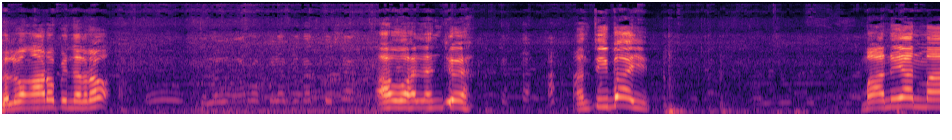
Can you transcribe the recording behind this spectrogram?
Dalawang araw pinalaro? Dalawang araw pala binagto niya. Awalan dyan. Antibay. Maano yan? Ma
